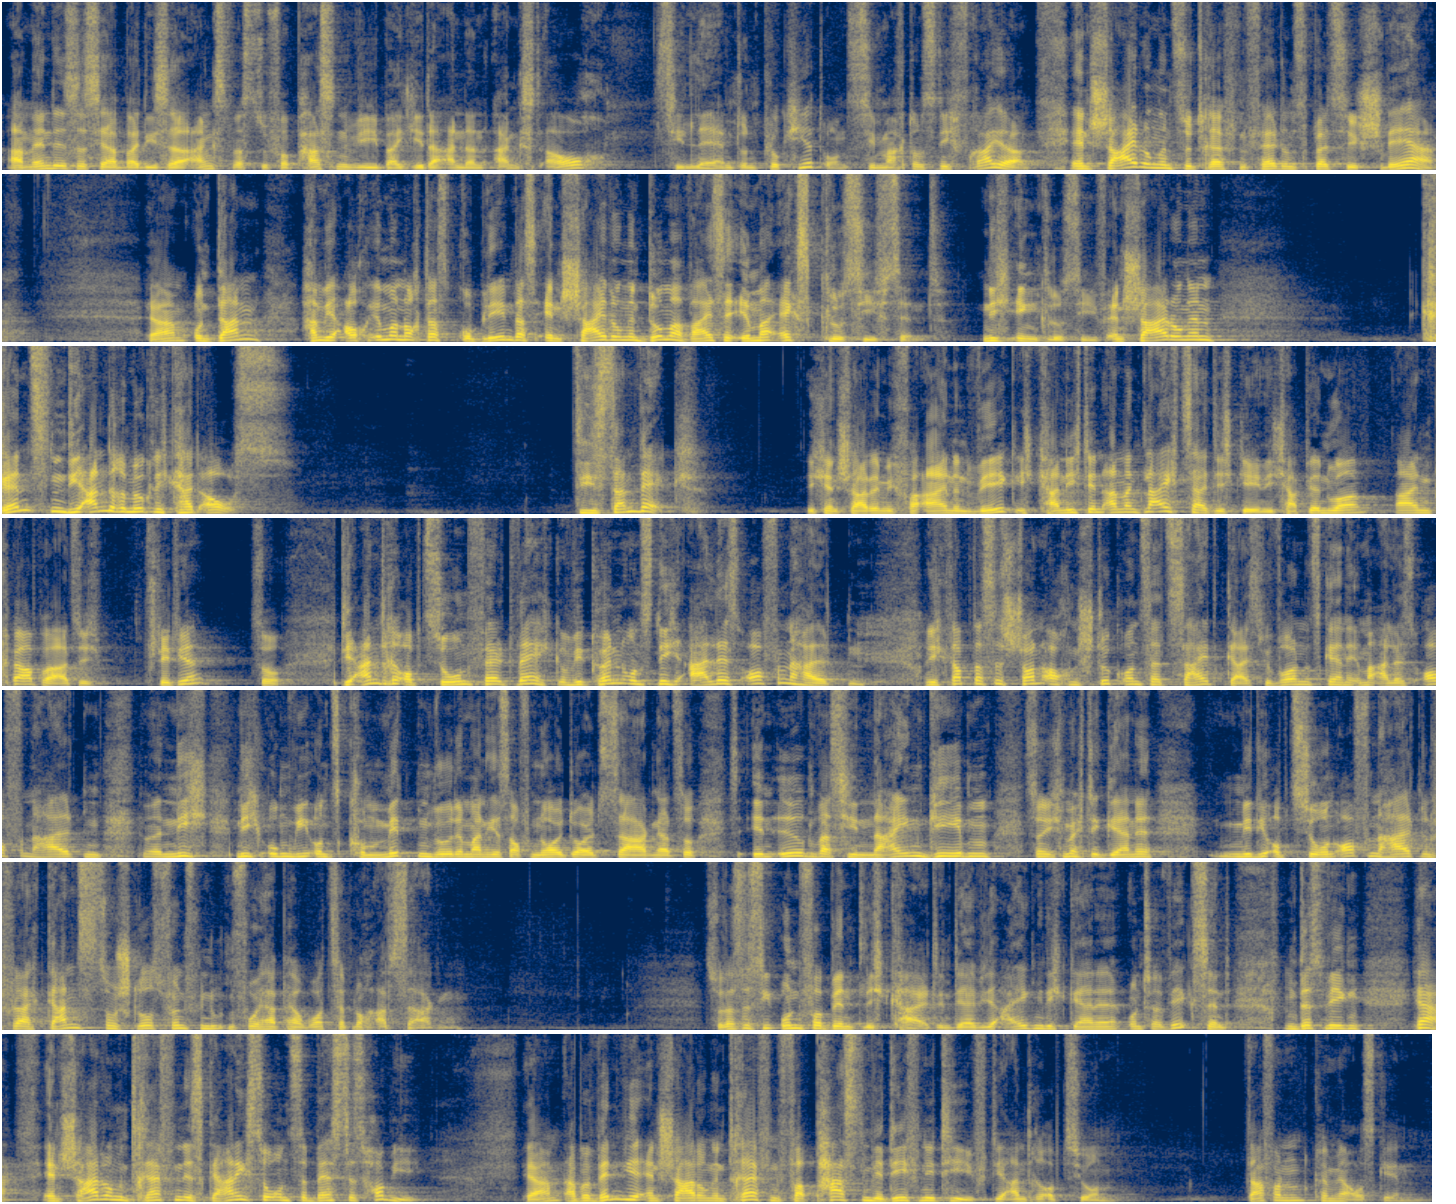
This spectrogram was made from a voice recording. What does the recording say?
Am Ende ist es ja bei dieser Angst, was zu verpassen, wie bei jeder anderen Angst auch. Sie lähmt und blockiert uns. Sie macht uns nicht freier. Entscheidungen zu treffen fällt uns plötzlich schwer. Ja, und dann haben wir auch immer noch das Problem, dass Entscheidungen dummerweise immer exklusiv sind, nicht inklusiv. Entscheidungen grenzen die andere Möglichkeit aus. Die ist dann weg. Ich entscheide mich für einen Weg, ich kann nicht den anderen gleichzeitig gehen. Ich habe ja nur einen Körper, also ich, steht ihr? So. Die andere Option fällt weg und wir können uns nicht alles offen halten. Und ich glaube, das ist schon auch ein Stück unser Zeitgeist. Wir wollen uns gerne immer alles offen halten, nicht, nicht irgendwie uns committen, würde man jetzt auf Neudeutsch sagen, also in irgendwas hineingeben, sondern ich möchte gerne mir die Option offen halten und vielleicht ganz zum Schluss, fünf Minuten vorher per WhatsApp noch absagen. So, das ist die Unverbindlichkeit, in der wir eigentlich gerne unterwegs sind. Und deswegen, ja, Entscheidungen treffen ist gar nicht so unser bestes Hobby. Ja, aber wenn wir Entscheidungen treffen, verpassen wir definitiv die andere Option. Davon können wir ausgehen.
